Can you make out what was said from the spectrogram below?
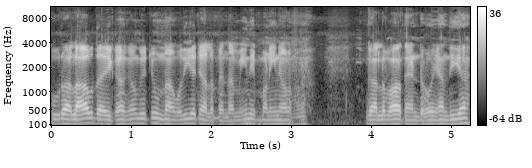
ਪੂਰਾ ਲਾਭਦਾਇਕ ਆ, ਕਿਉਂਕਿ ਝੋਨਾ ਵਧੀਆ ਚੱਲ ਪੈਂਦਾ, ਮੀਂਹ ਦੇ ਪਾਣੀ ਨਾਲ ਫਿਰ ਗੱਲਬਾਤ ਐਂਡ ਹੋ ਜਾਂਦੀ ਆ।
